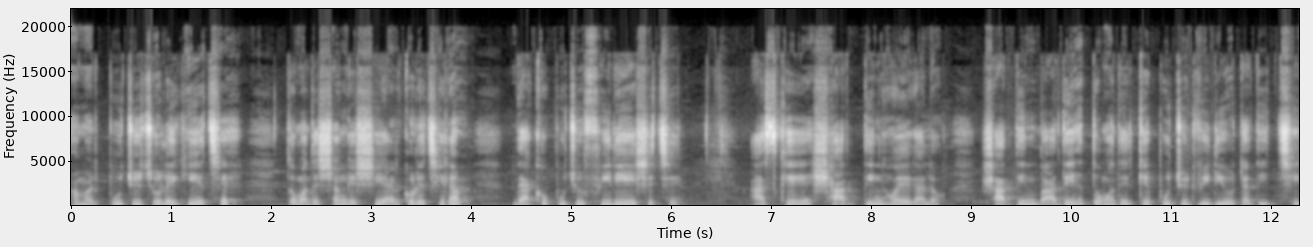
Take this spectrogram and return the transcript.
আমার পুচু চলে গিয়েছে, তোমাদের সঙ্গে শেয়ার করেছিলাম। দেখো, পুচু ফিরে এসেছে। আজকে সাত দিন হয়ে গেল। সাত দিন বাদে তোমাদেরকে পুচুর ভিডিওটা দিচ্ছি।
